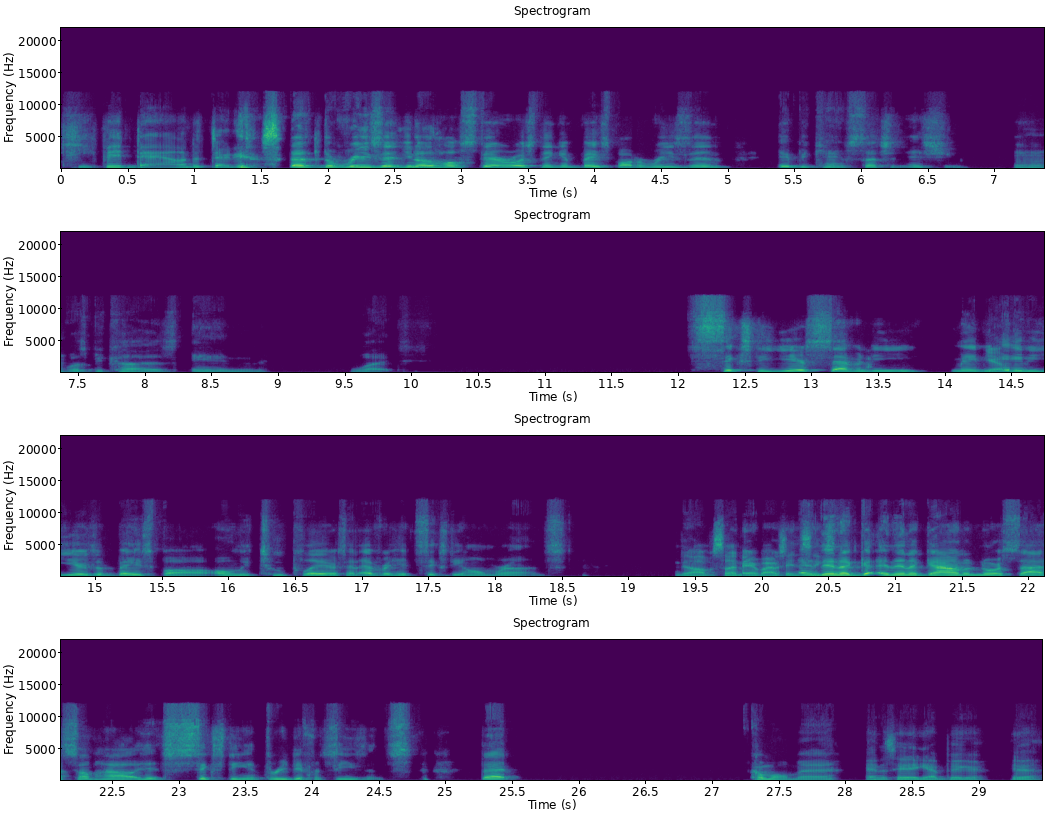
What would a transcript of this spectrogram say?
keep it down to 30. The the reason, you know, the whole steroids thing in baseball, the reason it became such an issue Mhm. was because in what 60 years, 70, maybe Yeah. 80 years of baseball, only two players had ever hit 60 home runs. Then all of a sudden, everybody was hitting And 60. then a and then a guy on the north side somehow hit 60 in three different seasons. That come on, man. and his head got bigger. Yeah,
